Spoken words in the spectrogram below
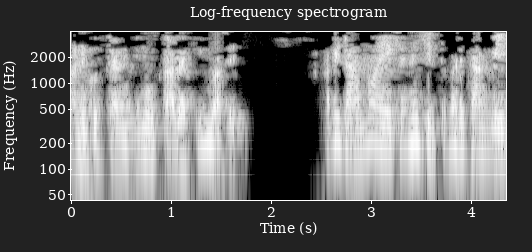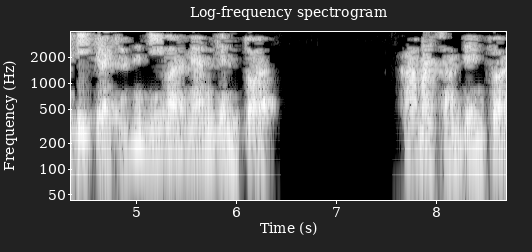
අනිකුත් තැන් වලින් උත්සාහ දැක්වීම වශයෙන්. අපි දන්නවා ඒ කියන්නේ චිත්තපටි සංවේදී කියලා කියන්නේ නීවරණයන්ගෙන් තොර. කාමච්ඡන්දයෙන් තොර,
